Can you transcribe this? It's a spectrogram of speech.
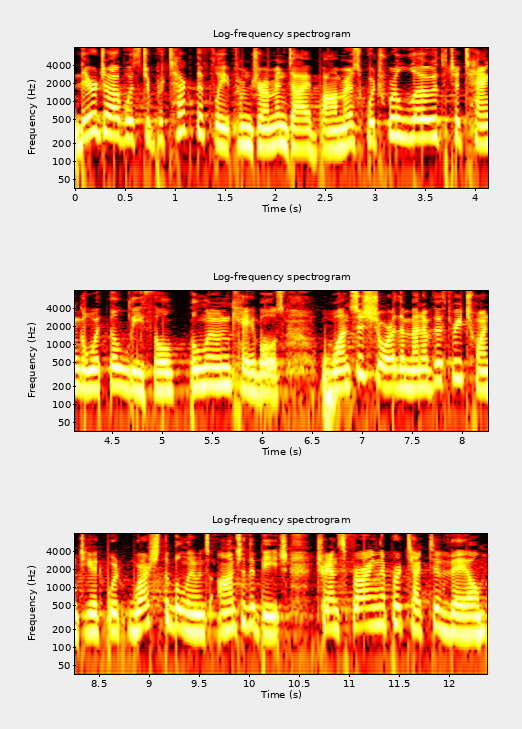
Their job was to protect the fleet from German dive bombers, which were loath to tangle with the lethal balloon cables. Once ashore, the men of the 320th would rush the balloons onto the beach, transferring the protective veil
